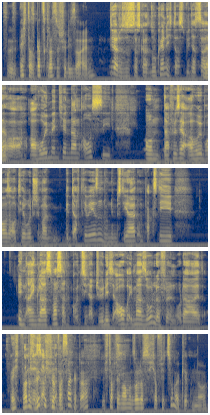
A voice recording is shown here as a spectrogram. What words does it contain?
Das ist echt das ganz klassische Design. Ja, das ist das, so kenne ich das, wie das ja. Ahoi-Männchen dann aussieht. Und dafür ist ja Ahoi-Brause auch theoretisch immer gedacht gewesen. Du nimmst die halt und packst die in ein Glas Wasser. Du konntest sie natürlich auch immer so löffeln oder halt. Echt? War das wirklich Sachen für Wasser gedacht? Ich dachte immer, man soll das sich auf die Zunge kippen, nur.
